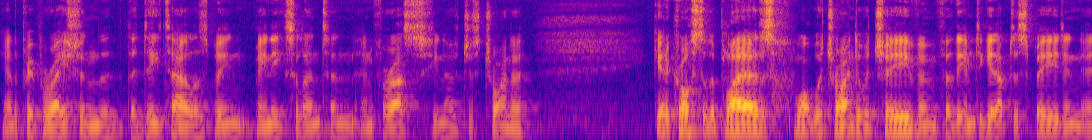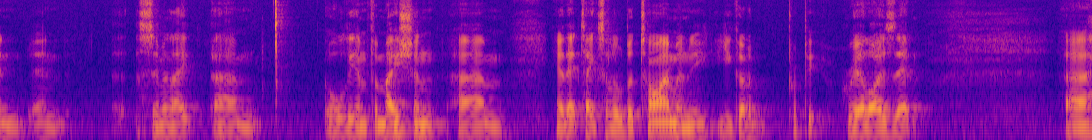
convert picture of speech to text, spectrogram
You know, the preparation, the the detail has been been excellent, and and for us, you know, just trying to get across to the players what we're trying to achieve, and for them to get up to speed and and and assimilate um, all the information. Um, you know, that takes a little bit of time, and you you got to realise that. Uh,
